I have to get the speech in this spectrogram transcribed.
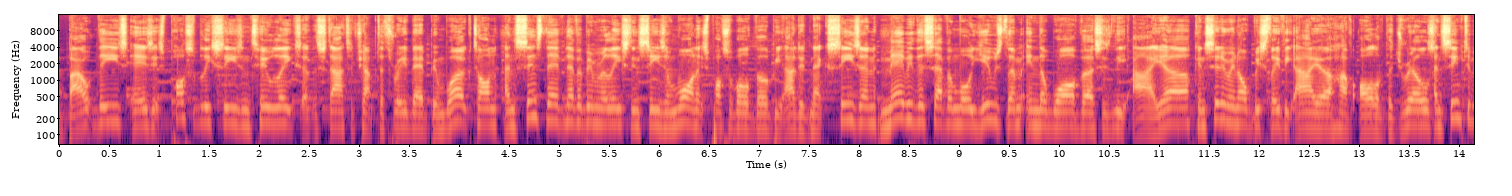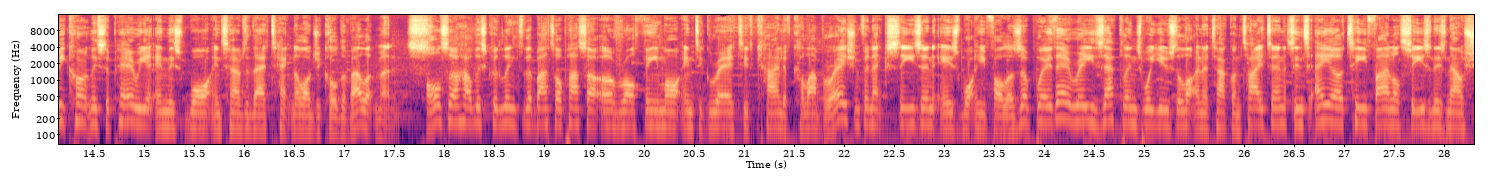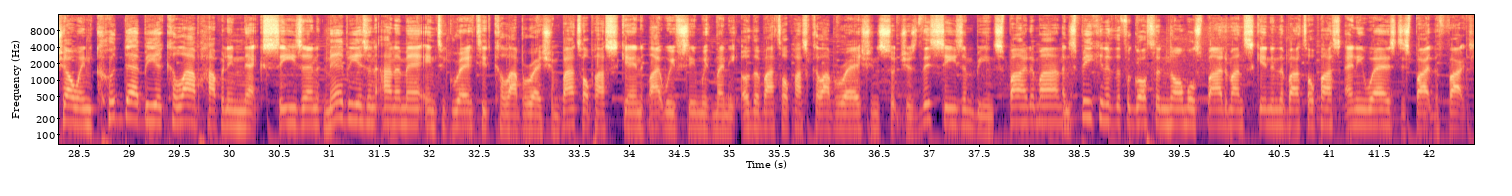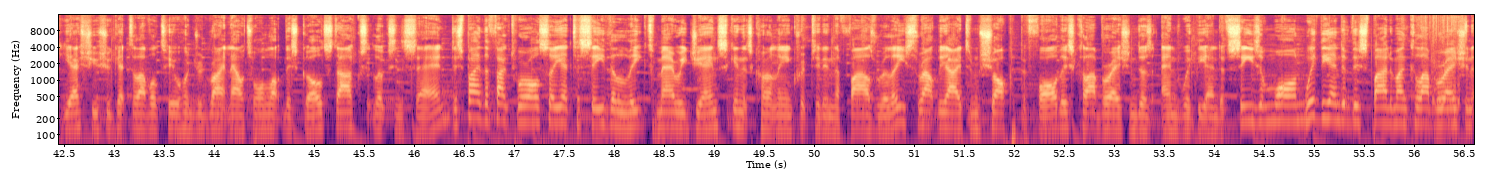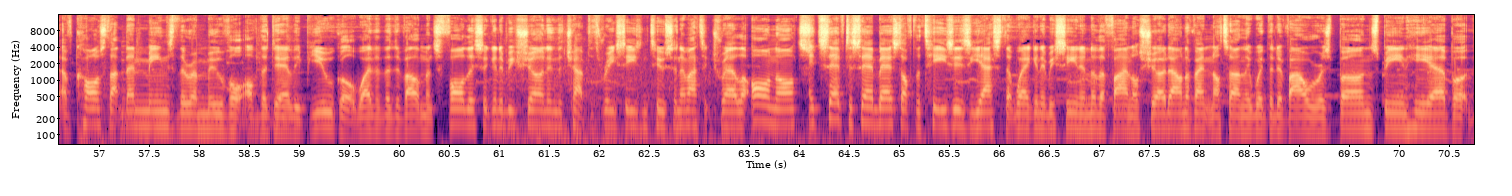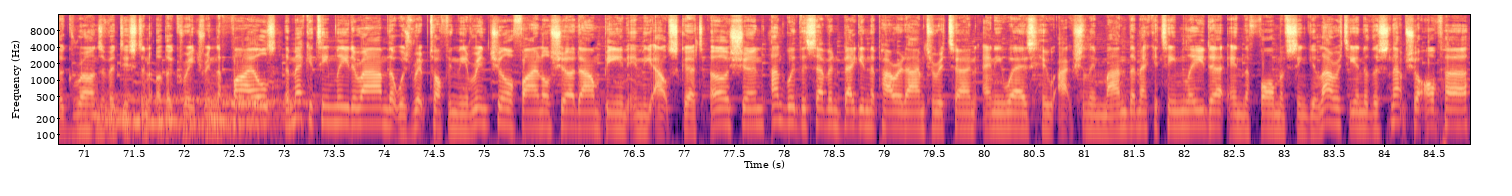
about these is it's possibly Season 2 leaks at the start of Chapter 3 they've been worked on, and since they've never been released in Season 1, it's possible they'll be added next season. Maybe the 7 will use them in the war versus the IO, considering obviously the IO have all of the drills and seem to be currently superior in this war in terms of their technological developments. Also, how this could link to the Battle Pass or overall theme or integrated kind of collaboration for next season is what he follows up with. Theory, Zeppelins were used a lot in Attack on Titan. Since AOT final season is now showing, could there be a collab happening happening next season, maybe as an anime integrated collaboration Battle Pass skin, like we've seen with many other Battle Pass collaborations, such as this season being Spider-Man. And speaking of the forgotten normal Spider-Man skin in the Battle Pass anyways, despite the fact, yes, you should get to level 200 right now to unlock this gold star, because it looks insane. Despite the fact we're also yet to see the leaked Mary Jane skin that's currently encrypted in the files released throughout the item shop before this collaboration does end with the end of Season 1. With the end of this Spider-Man collaboration, of course, that then means the removal of the Daily Bugle, whether whether the developments for this are going to be shown in the Chapter 3 Season 2 cinematic trailer or not. It's safe to say based off the teasers, yes, that we're going to be seeing another final showdown event, not only with the Devourer's bones being here, but the groans of a distant other creature in the files, the Mecha Team leader arm that was ripped off in the original final showdown being in the outskirt ocean, and with the Seven begging the Paradigm to return anyways, who actually manned the Mecha Team leader in the form of Singularity, another snapshot of her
